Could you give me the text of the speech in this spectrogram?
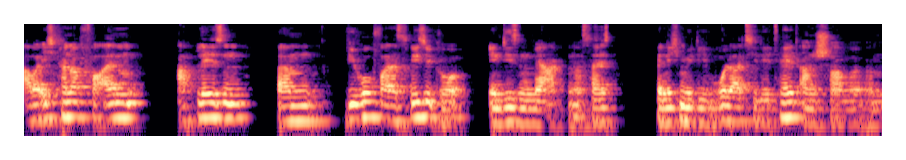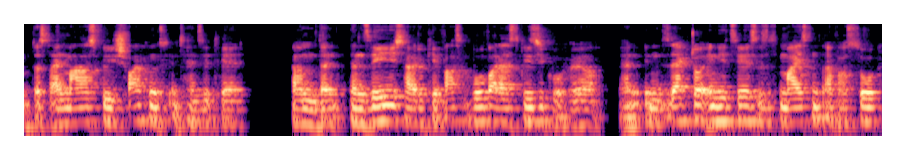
Aber ich kann auch vor allem ablesen, ähm, wie hoch war das Risiko in diesen Märkten. Das heißt, wenn ich mir die Volatilität anschaue, ähm, das ist ein Maß für die Schwankungsintensität, ähm, dann, dann sehe ich halt, okay, was, wo war das Risiko höher? In Sektorindizes ist es meistens einfach so,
